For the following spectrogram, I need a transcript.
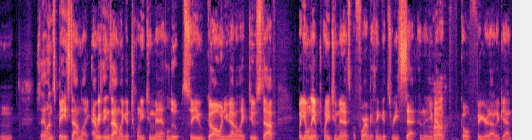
So that one's based on like everything's on like a 22 minute loop. So you go and you got to like do stuff, but you only have 22 minutes before everything gets reset, and then you got to Huh. go figure it out again.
